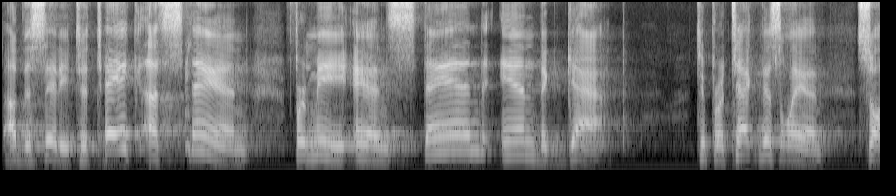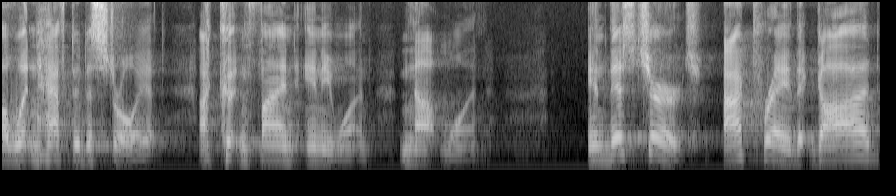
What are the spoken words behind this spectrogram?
of the city, to take a stand for me and stand in the gap to protect this land so I wouldn't have to destroy it. I couldn't find anyone, not one. In this church, I pray that God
